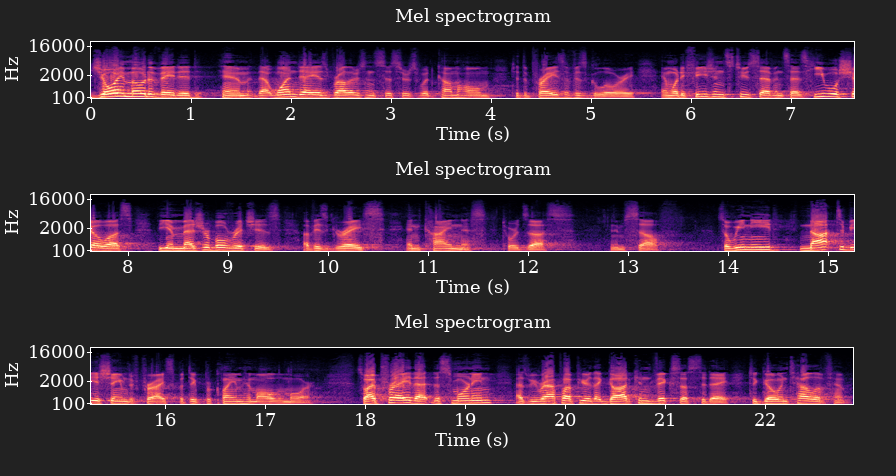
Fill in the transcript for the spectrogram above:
Joy motivated him that one day his brothers and sisters would come home to the praise of his glory. And what Ephesians 2 7 says, he will show us the immeasurable riches of his grace and kindness towards us and himself. So we need not to be ashamed of Christ, but to proclaim him all the more. So I pray that this morning, as we wrap up here, that God convicts us today to go and tell of him,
